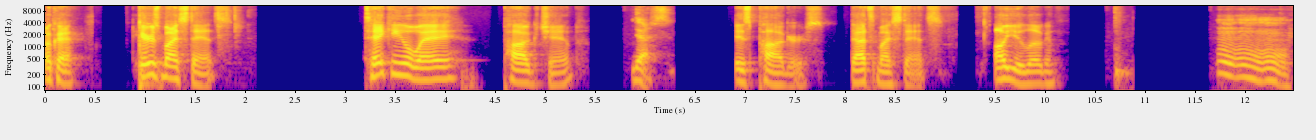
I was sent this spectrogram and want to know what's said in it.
Okay. Here's my stance. Taking away PogChamp yes. is Poggers. That's my stance. All you, Logan. Mm-mm-mm.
